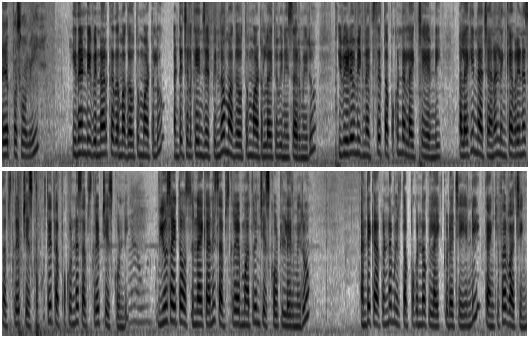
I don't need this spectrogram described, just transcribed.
అయ్యప్ప స్వామి. ఇదండి విన్నారు కదా మా గౌతమ్ మాటలు. అంటే చిలక ఏం చెప్పిందో మా గౌతమ్ మాటల్లో అయితే వినేశారు మీరు. ఈ వీడియో మీకు నచ్చితే తప్పకుండా లైక్ చేయండి. అలాగే నా ఛానల్ ఇంకా ఎవరైనా సబ్స్క్రైబ్ చేసుకోకపోతే తప్పకుండా సబ్స్క్రైబ్ చేసుకోండి. వ్యూస్ అయితే వస్తున్నాయి కానీ సబ్స్క్రైబ్ మాత్రం చేసుకోవట్లేదు మీరు. అంతేకాకుండా మీరు తప్పకుండా ఒక లైక్ కూడా చేయండి. థ్యాంక్ యూ ఫర్ వాచింగ్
